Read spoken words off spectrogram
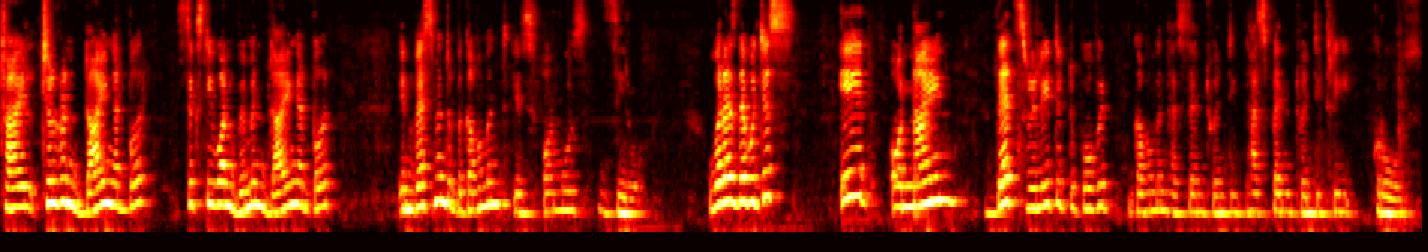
child children dying at birth, 61 women dying at birth. Investment of the government is almost zero. Whereas there were just eight or nine deaths related to covid. Government has sent 20 has spent 23 crores.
